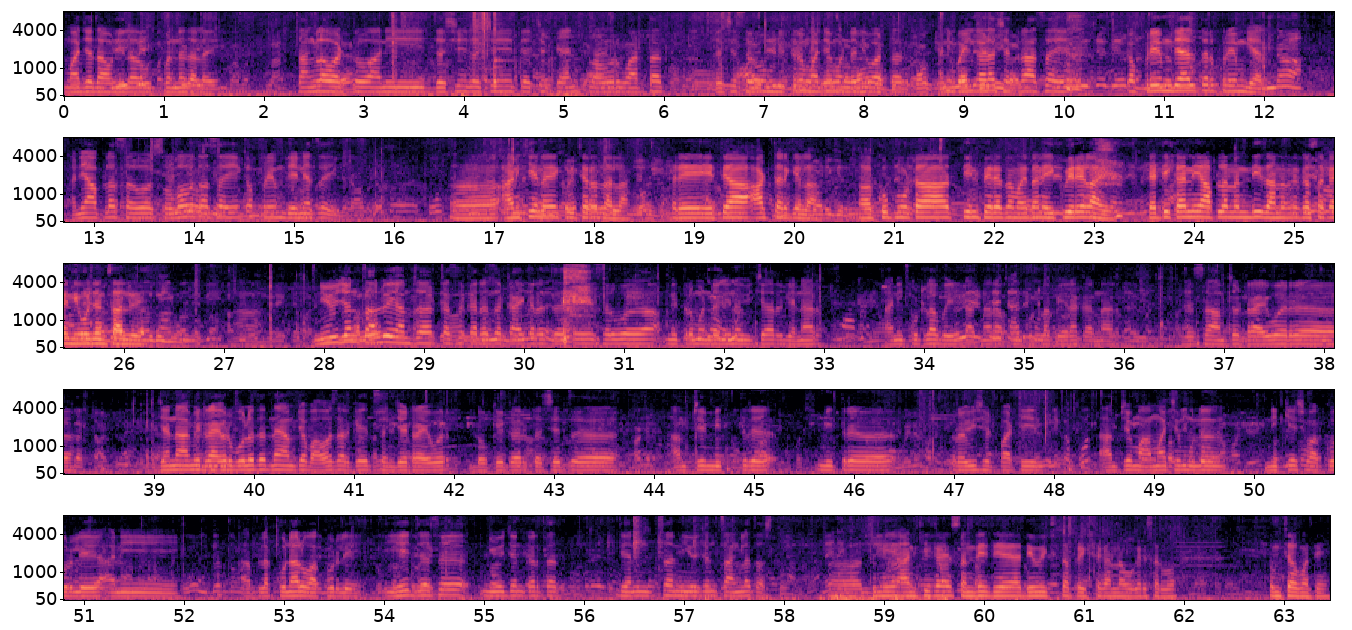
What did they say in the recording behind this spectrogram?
माझ्या धावणीला उत्पन्न झाला आहे चांगला वाटतो आणि जसे जसे त्याचे फॅन फ्लॉवर वाढतात तसे सर्व मित्र माझ्या मंडळी वाढतात. आणि बैलगाडा क्षेत्र असं आहे का प्रेम द्याल तर प्रेम घ्याल. आणि आपला स्व स्वभावच असा आहे का प्रेम देण्याचा आहे. आणखीन आणखी एक विचार झाला. तर येत्या आठ तारखेला खूप मोठा तीन फेऱ्याचा मैदान एकविरेला आहे. त्या ठिकाणी आपला नंदी जाणार का कसं काय नियोजन चालू आहे? नियोजन चालू आहे आमचं. कसं करायचं काय करायचं ते सर्व मित्रमंडळीनं विचार घेणार. आणि कुठला बैल टाकणार आपण कुठला पेरा करणार. जसं आमचं ड्रायव्हर ज्यांना आम्ही ड्रायव्हर बोलतच नाही आमच्या भावासारखे आहेत संजय ड्रायव्हर डोकेकर. तसेच आमचे मित्र मित्र रवी शेठ पाटील आमचे मामाचे मुलं निकेश वाकुर्ले आणि आपला कुणाल वाकुर्ले हे जसं नियोजन करतात त्यांचं नियोजन चांगलाच असतो. तुम्ही आणखी काय संदेश द्या देऊ इच्छिता प्रेक्षकांना वगैरे सर्व? तुमच्या मते.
